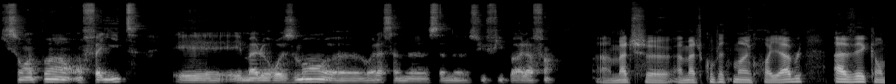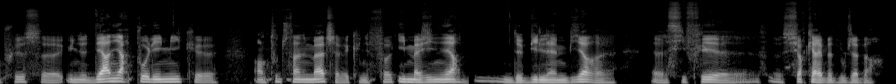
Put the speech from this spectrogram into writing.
qui sont un peu en faillite. Et, malheureusement, euh, voilà, ça ne, ça ne suffit pas à la fin. Un match, euh, un match complètement incroyable, avec en plus euh, une dernière polémique en toute fin de match, avec une faute imaginaire de Bill Lambier sifflée sur Karim Abdul-Jabbar.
